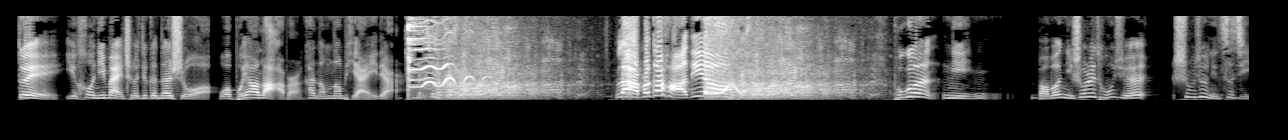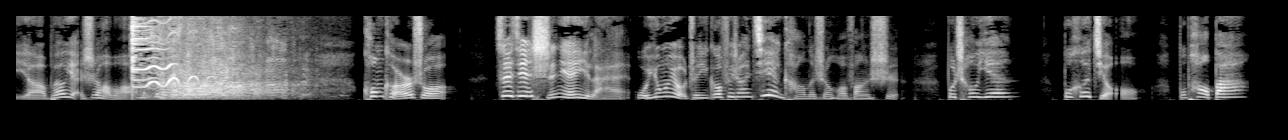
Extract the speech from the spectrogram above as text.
对，以后你买车就跟他说，我不要喇叭，看能不能便宜点喇叭干啥的呀？不过你，宝宝，你说这同学是不是就你自己呀？不要掩饰好不好？空壳儿说。最近十年以来，我拥有着一个非常健康的生活方式：不抽烟，不喝酒，不泡吧，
